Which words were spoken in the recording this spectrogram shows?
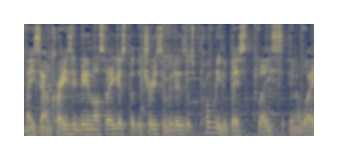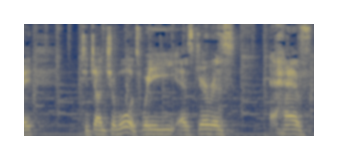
May sound crazy to be in Las Vegas, but the truth of it is, it's probably the best place in a way to judge awards. We, as jurors, have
